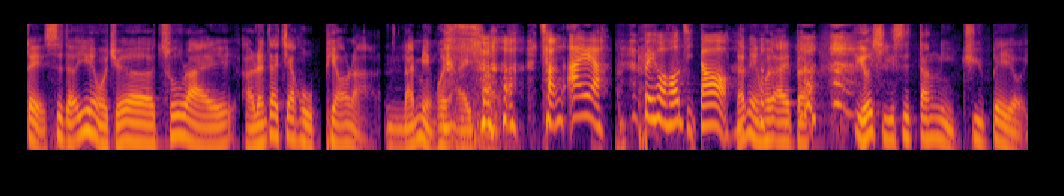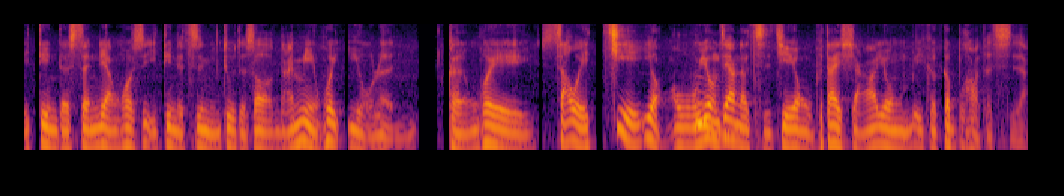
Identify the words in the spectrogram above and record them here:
对，是的，因为我觉得出来啊，人在江湖飘啦，难免会挨刀，常挨啊，背后好几刀，难免会挨刀。尤其是当你具备有一定的声量或是一定的知名度的时候，难免会有人可能会稍微借用。我用这样的词借用，我不太想要用一个更不好的词啊。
